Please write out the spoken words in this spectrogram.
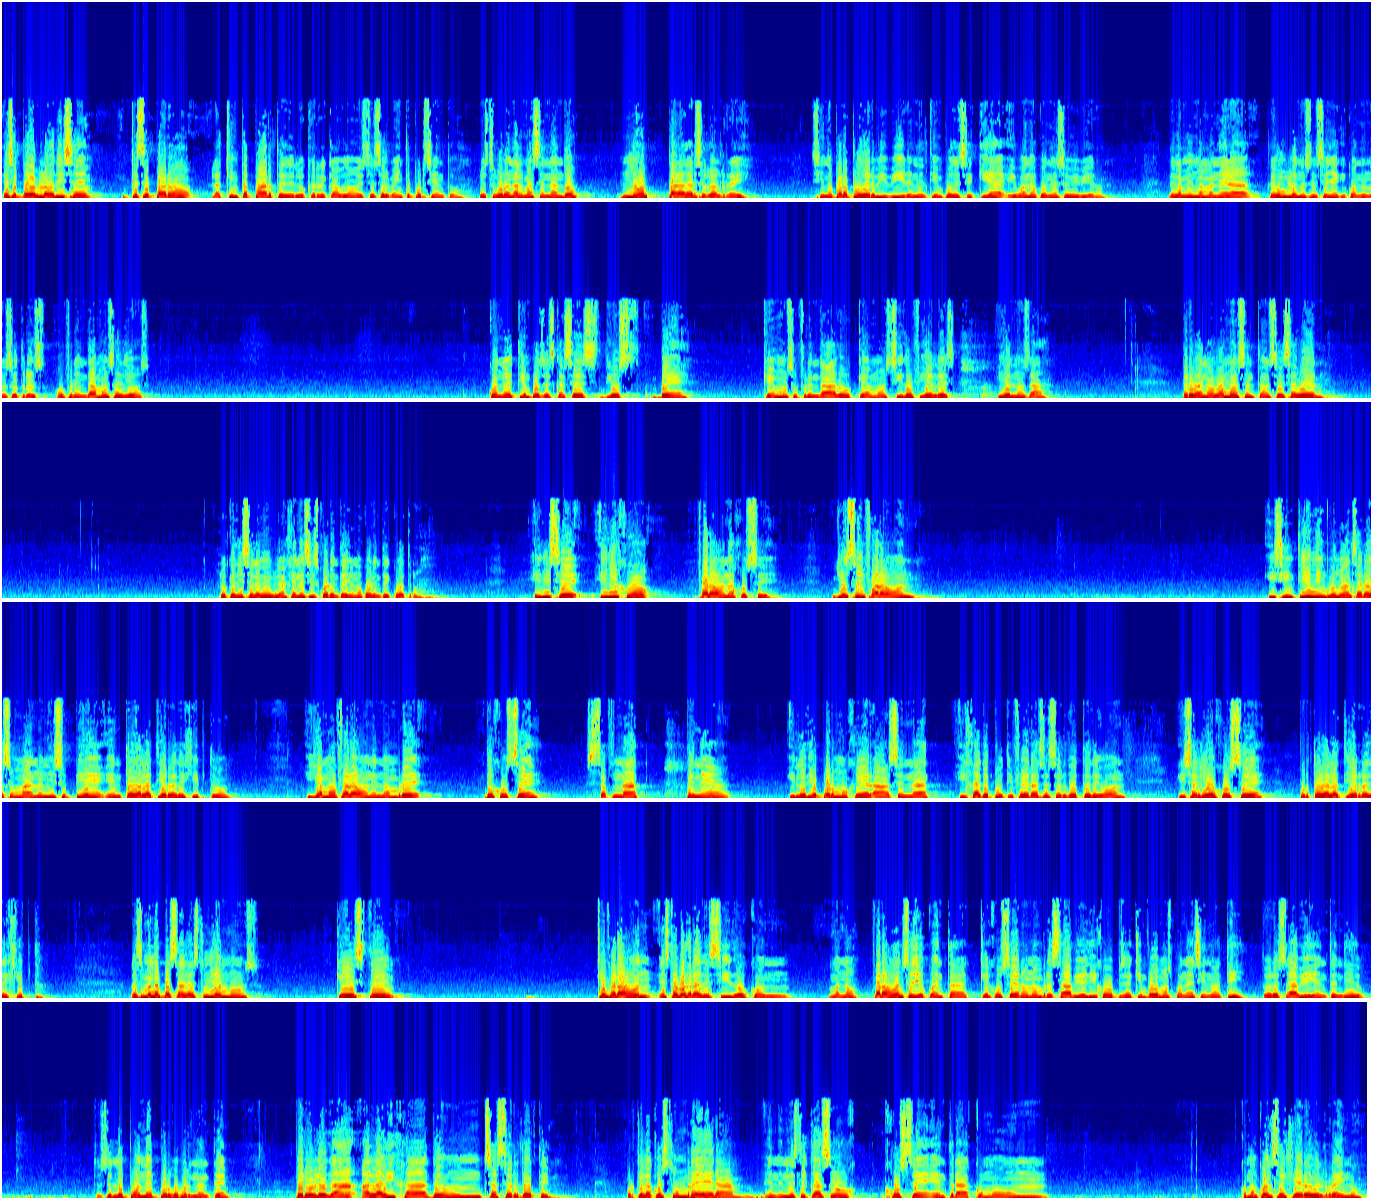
Ese pueblo dice que separó la quinta parte de lo que recaudó, ese es el 20%, lo estuvieron almacenando no para dárselo al rey, sino para poder vivir en el tiempo de sequía y bueno, con eso vivieron. De la misma manera, la Biblia nos enseña que cuando nosotros ofrendamos a Dios, Cuando hay tiempos de escasez, Dios ve que hemos ofrendado, que hemos sido fieles y Él nos da. Pero bueno, vamos entonces a ver lo que dice la Biblia. Génesis 41, 44. Y dice, y dijo Faraón a José, yo soy Faraón Y sin ti ninguno alzará su mano ni su pie en toda la tierra de Egipto. Y llamó Faraón el nombre de José, Safnat Penea, y le dio por mujer a Asenat, hija de Potifera, sacerdote de On, y salió José por toda la tierra de Egipto. La semana pasada estudiamos que este que Faraón estaba agradecido con no, Faraón se dio cuenta que José era un hombre sabio y dijo, pues a quién podemos poner sino a ti, tú eres sabio y entendido. Entonces lo pone por gobernante, pero le da a la hija de un sacerdote, porque la costumbre era, en, en este caso José entra como un como un consejero del reino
